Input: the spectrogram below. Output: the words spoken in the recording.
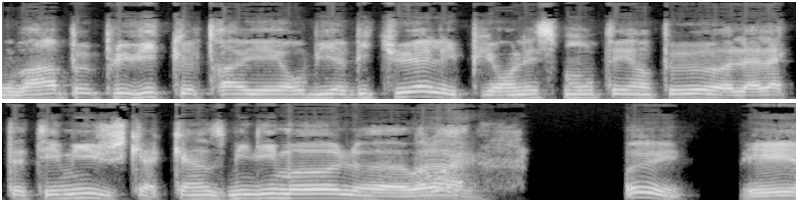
On va un peu plus vite que le travail aérobie habituel, et puis on laisse monter un peu euh, la lactatémie jusqu'à 15 millimoles, voilà. Oui. Et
